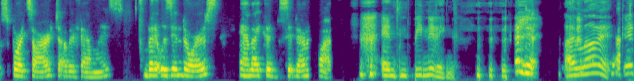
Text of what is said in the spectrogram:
sports are to other families, but it was indoors and I could sit down and watch. and be knitting. I love it. Good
